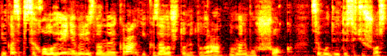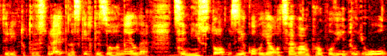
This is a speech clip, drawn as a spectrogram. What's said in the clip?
Якась психологиня вилізла на екран і казала, що нетолерантно. У мене був шок. Це був 2006 рік. Тобто, ви виявляєте, наскільки зогнили це місто, з якого я оце вам проповідую,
